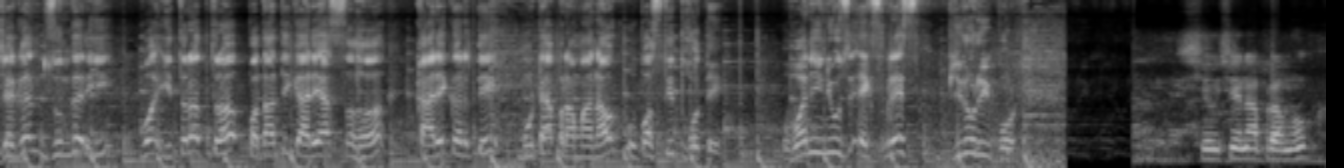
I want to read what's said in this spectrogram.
जगन जुंगरी व इतरत्र पदाधिकाऱ्यासह कार्यकर्ते मोठ्या प्रमाणावर उपस्थित होते. Wani news express bureau report. Shiv Sena प्रमुख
